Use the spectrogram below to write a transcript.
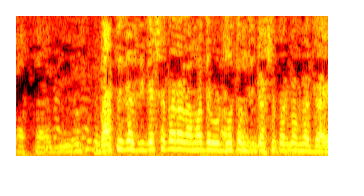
আচ্ছা বাকি যা জিজ্ঞাসা করার আমাদের ঊর্ধ্বতন জিজ্ঞাসা করবে আমরা যাই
